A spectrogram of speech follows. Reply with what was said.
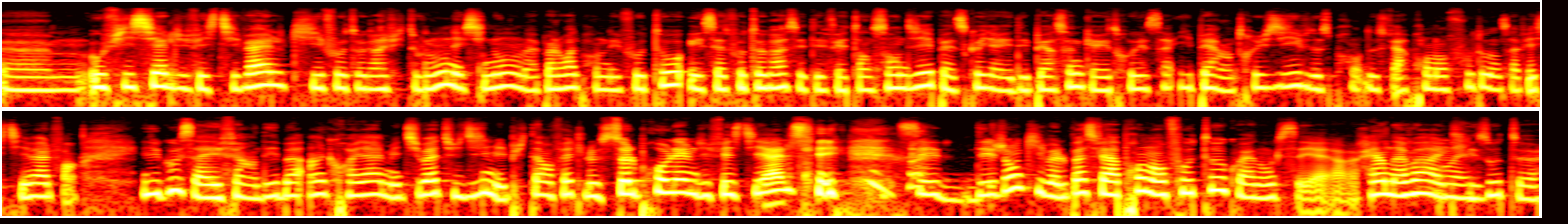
euh, officielle du festival qui photographie tout le monde et sinon on n'a pas le droit de prendre des photos. Et cette photographe s'était fait incendier parce qu'il y avait des personnes qui avaient trouvé ça hyper intrusif de se, prendre- de se faire prendre en photo dans sa festival. Enfin, et du coup, ça avait fait un débat incroyable. Mais tu vois, tu dis, mais putain, en fait, le seul problème du festival, c'est c'est des gens qui veulent pas se faire prendre en photo, quoi. Donc, c'est euh, rien à voir avec Ouais. les autres euh,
